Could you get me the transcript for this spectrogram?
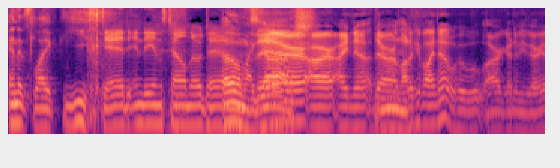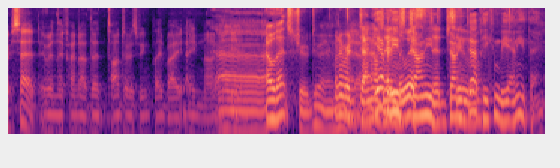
And it's like, yeesh. Dead Indians tell no tales. Oh my god! there gosh. are I know there are a lot mm. of people I know who are going to be very upset when they find out that Tonto is being played by a non-Indian. Uh, oh, that's true. too. Whatever uh, Daniel Yeah, but Day he's Lewis Johnny did Johnny too. Depp. He can be anything.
